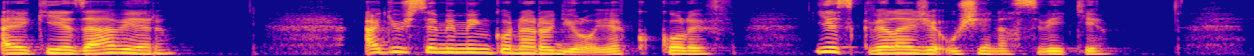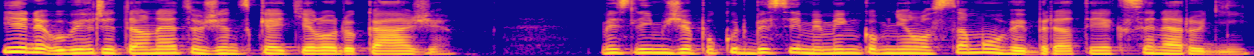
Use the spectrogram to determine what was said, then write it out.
A jaký je závěr? Ať už se miminko narodilo jakkoliv, je skvělé, že už je na světě. Je neuvěřitelné, co ženské tělo dokáže – Myslím, že pokud by si miminko mělo samo vybrat, jak se narodí,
